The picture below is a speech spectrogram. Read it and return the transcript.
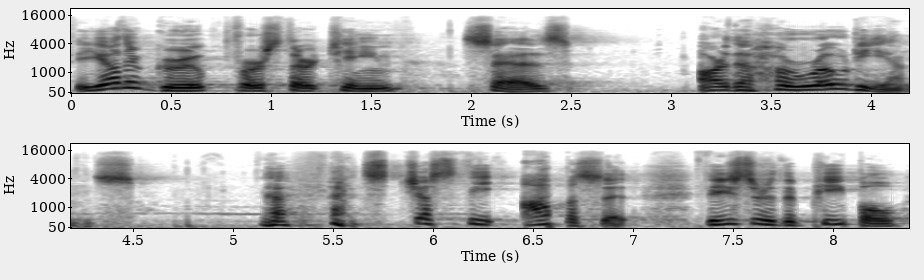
The other group, verse 13 says, are the Herodians. Now, that's just the opposite. These are the people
